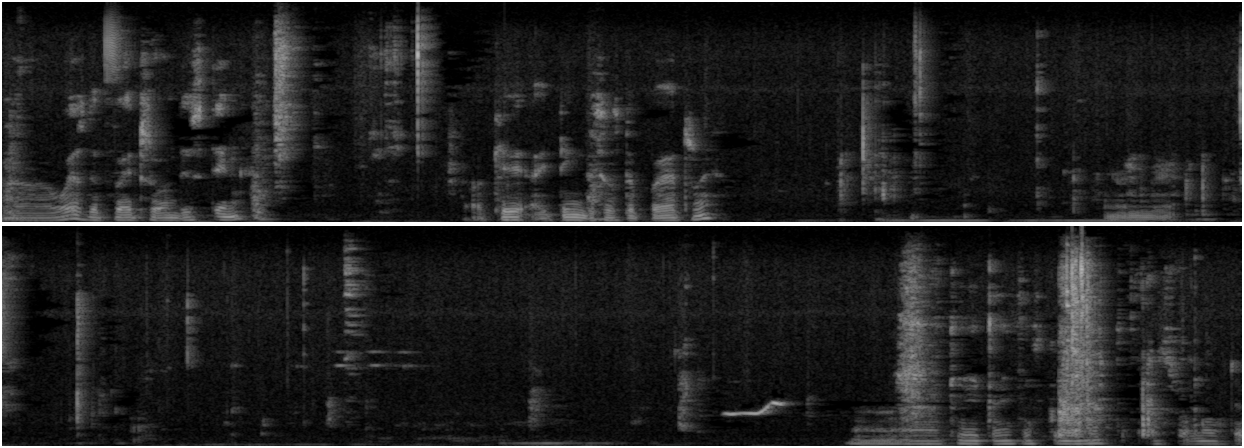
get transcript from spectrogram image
Uh, where's the battery on this thing? Okay I think this is the battery. And uh, okay guys let's go ahead let's remove the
